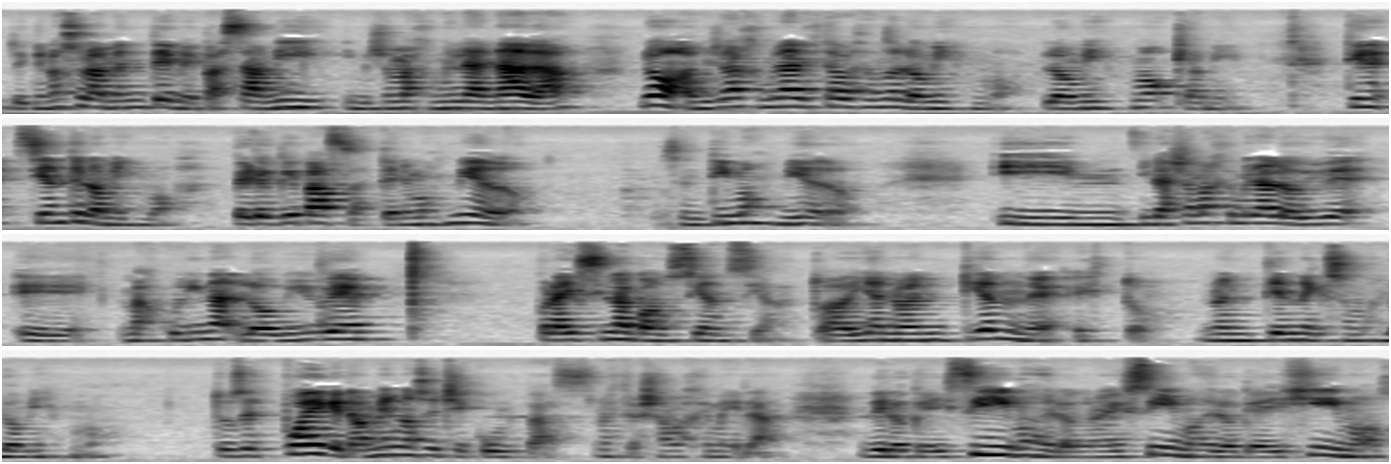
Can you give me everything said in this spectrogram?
de que no solamente me pasa a mí y mi llama gemela nada, no, a mi llama gemela le está pasando lo mismo, lo mismo que a mí. Siente lo mismo, pero ¿qué pasa? Tenemos miedo, sentimos miedo. Y, la llama gemela lo vive, eh, masculina lo vive por ahí sin la conciencia, todavía no entiende esto, no entiende que somos lo mismo. Entonces puede que también nos eche culpas nuestra llama gemela, de lo que hicimos, de lo que no hicimos, de lo que dijimos.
